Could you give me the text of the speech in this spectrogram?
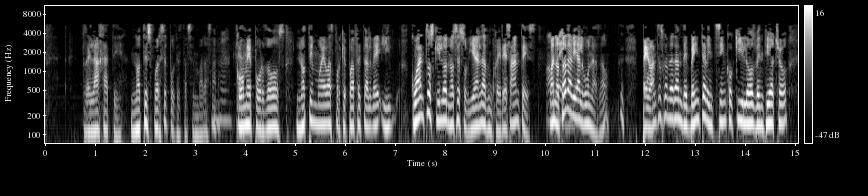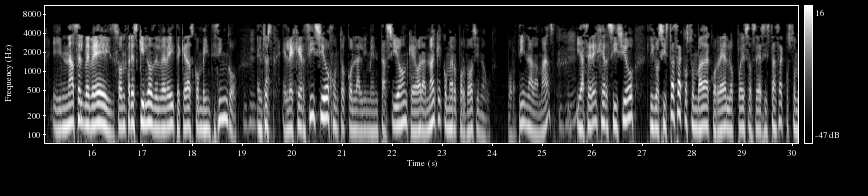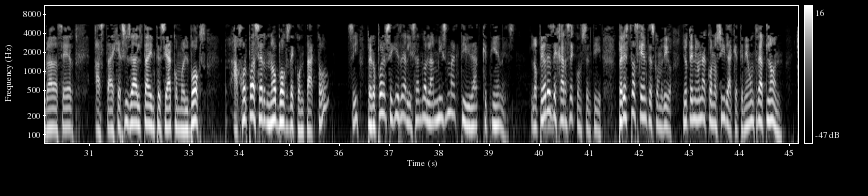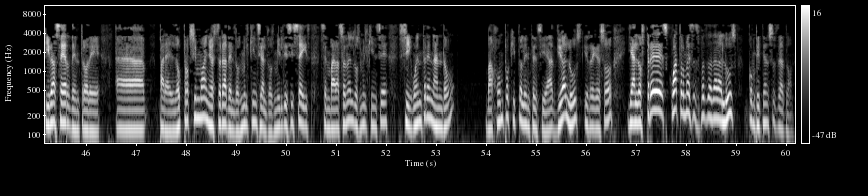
Relájate, no te esfuerces porque estás embarazada. Come por dos, no te muevas porque puede afectar al bebé. ¿Y cuántos kilos no se subían las mujeres antes? Bueno, todavía algunas, ¿no? Pero antes cuando eran de 20, 25 kilos, 28, y nace el bebé y son 3 kilos del bebé y te quedas con 25. Entonces, el ejercicio junto con la alimentación, que ahora no hay que comer por dos, sino por ti nada más, y hacer ejercicio, digo, si estás acostumbrada a correr, lo puedes hacer, si estás acostumbrada a hacer hasta ejercicio de alta intensidad como el box, a lo mejor puede hacer no box de contacto, ¿sí? Pero puedes seguir realizando la misma actividad que tienes. Lo peor es dejarse consentir. Pero estas gentes, como digo, yo tenía una conocida que tenía un triatlón que iba a ser dentro de, ah, para el próximo año, esto era del 2015 al 2016, se embarazó en el 2015, siguió entrenando, bajó un poquito la intensidad, dio a luz y regresó, y a los tres, cuatro meses después de dar a luz, compitió en su triatlón.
